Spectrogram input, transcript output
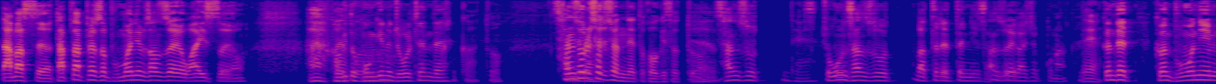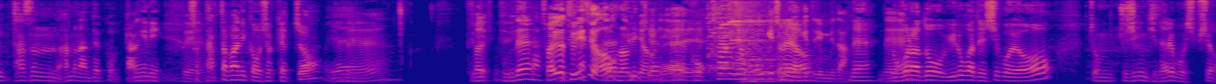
남았어요. 답답해서 부모님 선서에 와 있어요. 아, 거기도 아이고. 공기는 좋을 텐데. 그러니까 또 산소를 찾으셨네 또 거기서 또. 예, 산수 네. 좋은 산수 맡으랬더니 산소에 가셨구나. 네. 근데 그건 부모님 탓은 하면 안 될 거. 당연히 네. 서- 답답하니까 오셨겠죠. 예. 네. 드리, 드립시다. 네, 저희가. 드리죠. 네, 그럼요. 예, 예, 예. 고- 차량용 공기 청정기 그래요. 드립니다. 네. 네. 요거라도 위로가 되시고요. 좀 주식은 기다려 보십시오.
